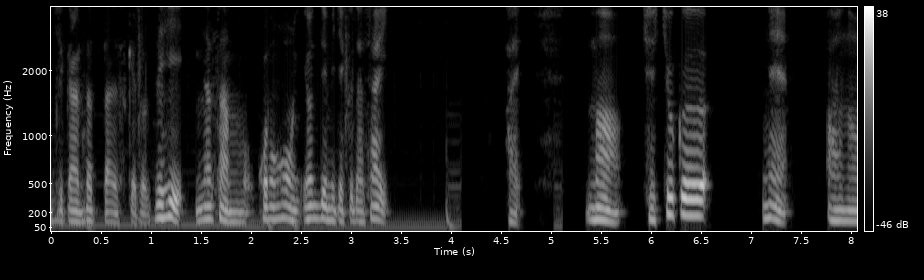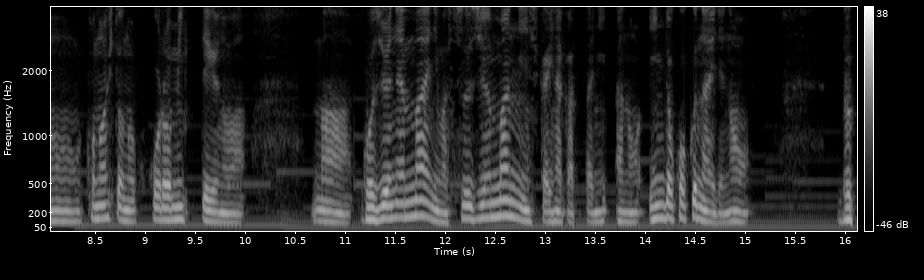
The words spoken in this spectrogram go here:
時間だったんですけど、ぜひ皆さんもこの本読んでみてください。はい。まあ、結局、ね、あのー、この人の試みっていうのは、まあ、50年前には数十万人しかいなかったに、あの、インド国内での仏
